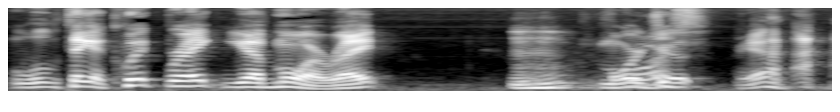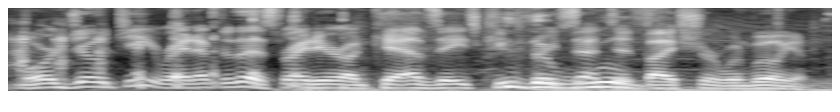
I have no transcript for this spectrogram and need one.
we'll take a quick break. You have more, right? Mm-hmm. More Joe, yeah, more Joe G right after this, right here on Cavs HQ, presented by Sherwin Williams.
